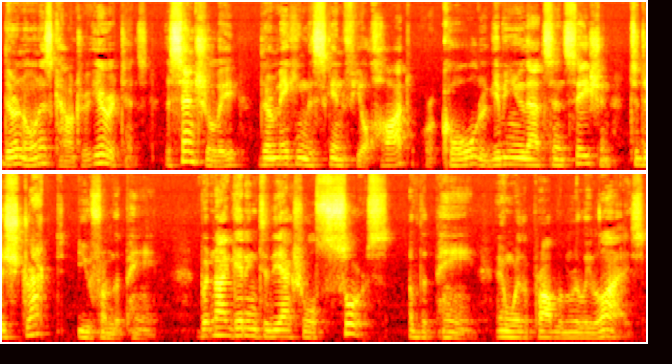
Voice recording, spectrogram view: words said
they're known as counter irritants. Essentially, they're making the skin feel hot or cold or giving you that sensation to distract you from the pain, but not getting to the actual source of the pain and where the problem really lies.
